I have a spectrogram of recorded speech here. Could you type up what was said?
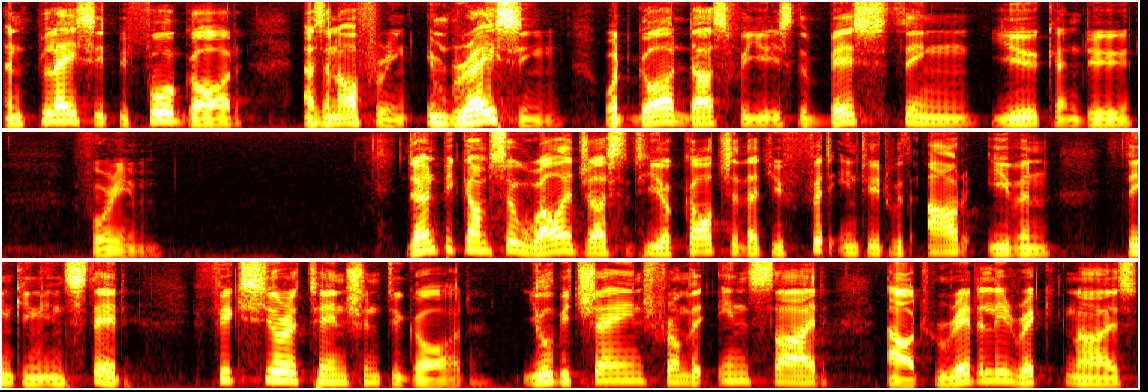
and place it before God as an offering. Embracing what God does for you is the best thing you can do for Him. Don't become so well adjusted to your culture that you fit into it without even thinking. Instead, fix your attention to God. You'll be changed from the inside out. Readily recognize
